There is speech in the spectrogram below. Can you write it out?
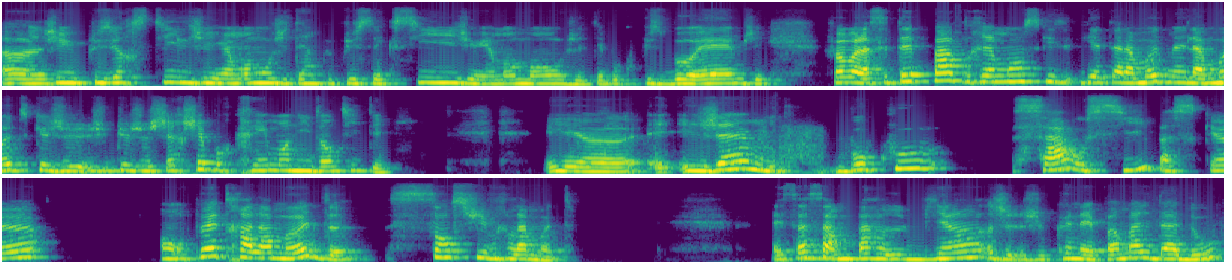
Euh, j'ai eu plusieurs styles. J'ai eu un moment où j'étais un peu plus sexy. J'ai eu un moment où j'étais beaucoup plus bohème. Enfin voilà, c'était pas vraiment ce qui était à la mode, mais la mode que je, que je cherchais pour créer mon identité. Et, euh, et, j'aime beaucoup ça aussi parce que on peut être à la mode sans suivre la mode. Et ça, ça me parle bien. Je connais pas mal d'ados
